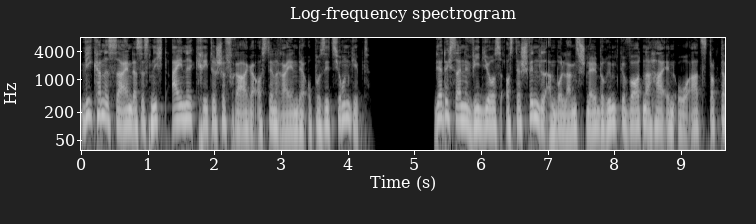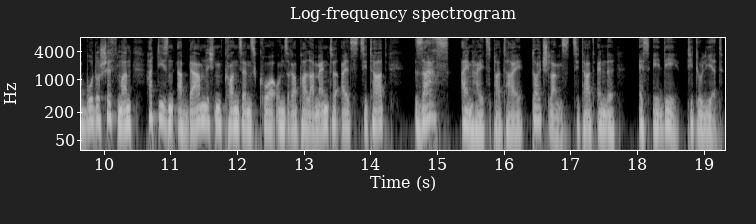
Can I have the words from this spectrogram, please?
Wie kann es sein, dass es nicht eine kritische Frage aus den Reihen der Opposition gibt? Der durch seine Videos aus der Schwindelambulanz schnell berühmt gewordene HNO-Arzt Dr. Bodo Schiffmann hat diesen erbärmlichen Konsenschor unserer Parlamente als Zitat SARS-Einheitspartei Deutschlands Zitat Ende SED tituliert.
